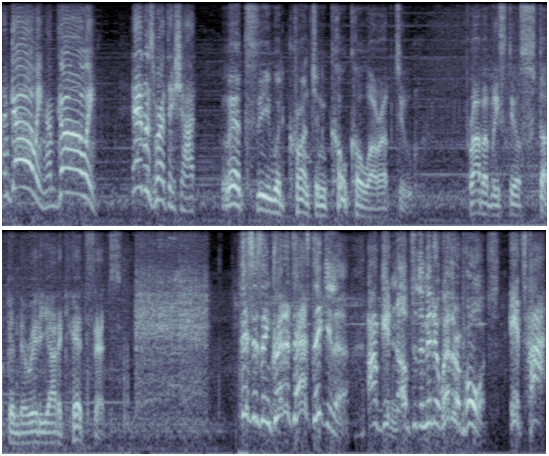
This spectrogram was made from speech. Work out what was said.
I'm going, I'm going. It was worth a shot. Let's see what Crunch and Coco are up to. Probably still stuck in their idiotic headsets. This is increditasticular! I'm getting up to the minute weather reports. It's hot.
